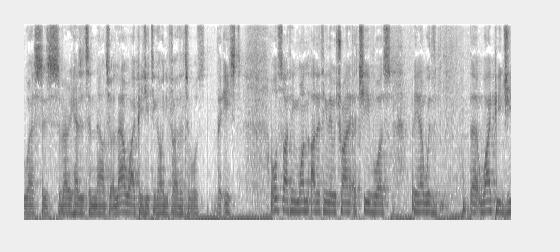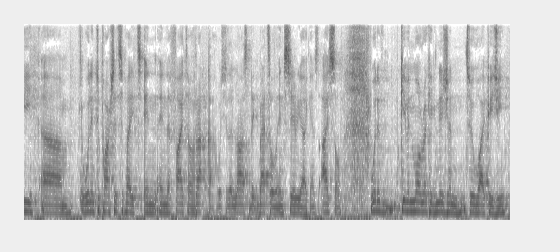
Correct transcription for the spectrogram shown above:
US is very hesitant now to allow YPG to go any further towards the east. Also, I think one other thing they were trying to achieve was, you know, with the YPG um, willing to participate in, in the fight of Raqqa, which is the last big battle in Syria against ISIL, would have given more recognition to YPG.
